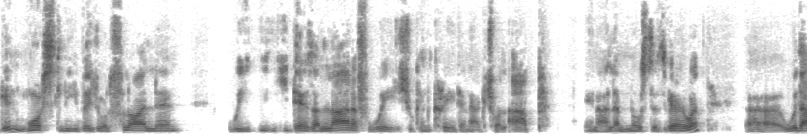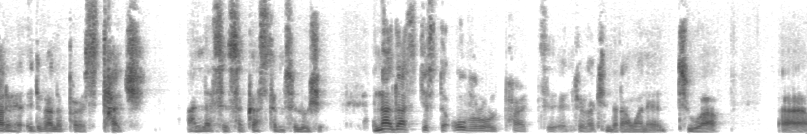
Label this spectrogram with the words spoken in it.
Again, mostly Visual flow. Learn. We, there's a lot of ways you can create an actual app, and Alam knows this very well, uh, without a, a, developer's touch, unless it's a custom solution. And now that's just the overall part uh, introduction that I wanted to uh, uh,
